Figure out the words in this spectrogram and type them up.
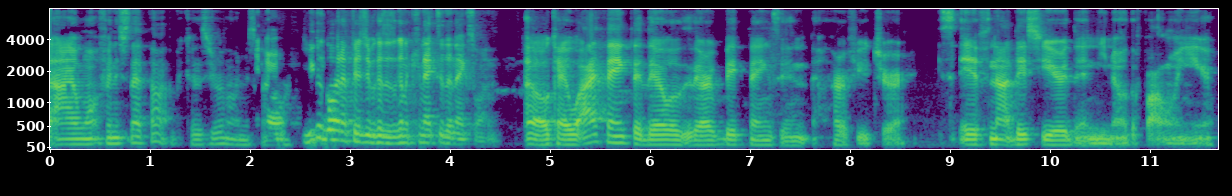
I won't finish that thought because your alarm is. You, know, you can go ahead and finish it because it's going to connect to the next one. Oh, okay. Well, I think that there will there are big things in her future. If not this year, then you know the following year.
